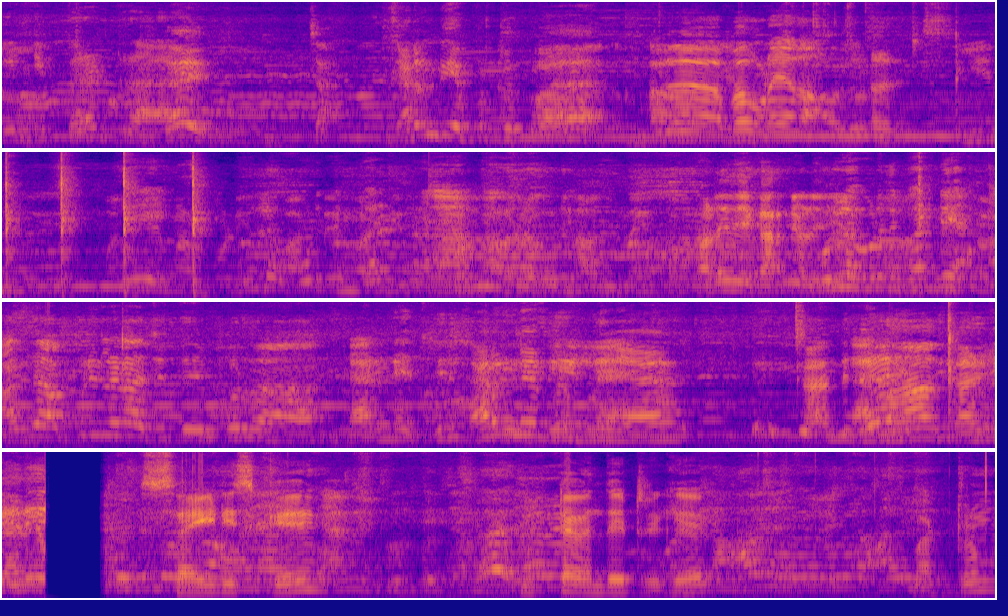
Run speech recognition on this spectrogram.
கிண்டி பிரட்டுறா. கொடுத்து பிரட்டுறா. ஆ, அவரை விடு. உள்ள கொடுத்து பிரட்டி. அது அப்படி இல்லடா சித்து, எப்படிடா? கரண்டை திருப்பி இல்ல. சைடிஷ்க்கு முட்டை வந்துட்டு இருக்கு மற்றும்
